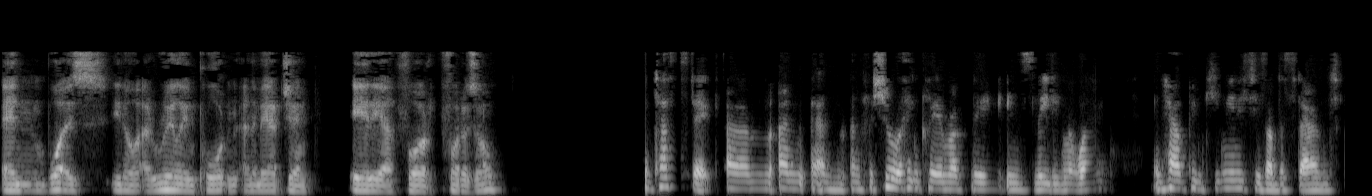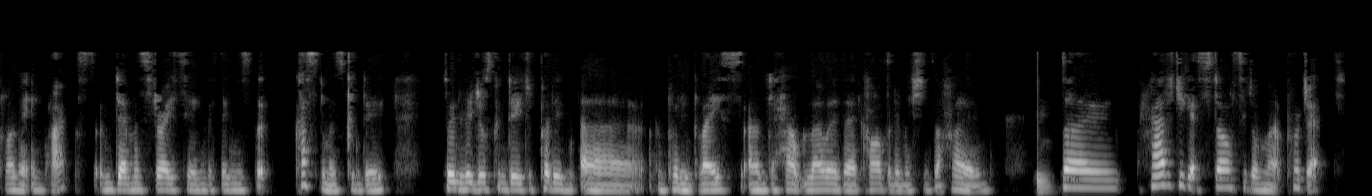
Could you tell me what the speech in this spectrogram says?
in what is, you know, a really important and emerging area for, for us all. Fantastic. Um, and, and, and for sure, Hinckley and Rugby is leading the way in helping communities understand climate impacts and demonstrating the things that customers can do so individuals can do to put in uh, can put in place and to help lower their carbon emissions at home. So how did you get started on that project?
